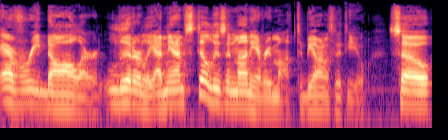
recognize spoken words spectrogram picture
every dollar, literally. I mean, I'm still losing money every month, to be honest with you. So,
